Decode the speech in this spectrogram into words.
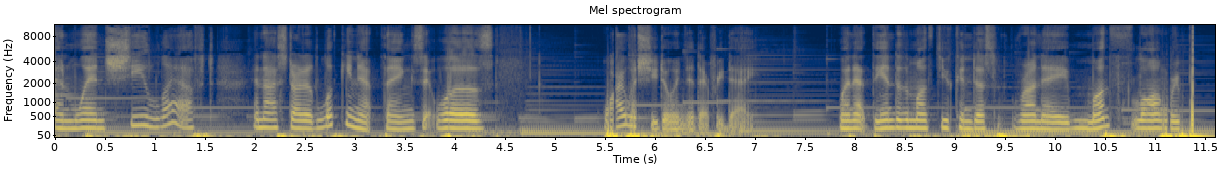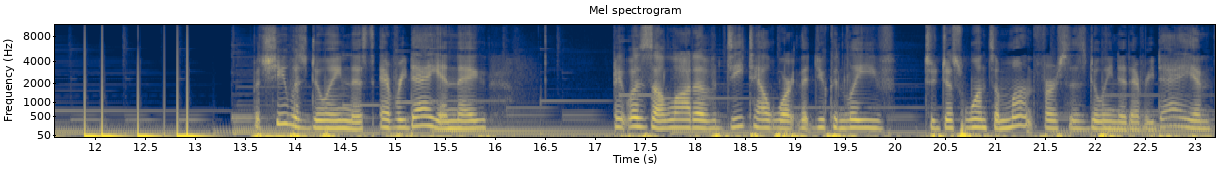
And when she left, and I started looking at things, it was why was she doing it every day? When at the end of the month, you can just run a month long report but she was doing this every day, and they it was a lot of detail work that you can leave to just once a month versus doing it every day. And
